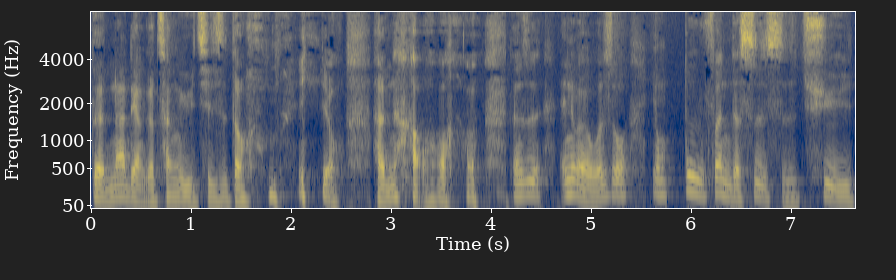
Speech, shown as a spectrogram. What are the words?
的那两个成语其实都没有很好哦。但是，anyway，我是说用部分的事实去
